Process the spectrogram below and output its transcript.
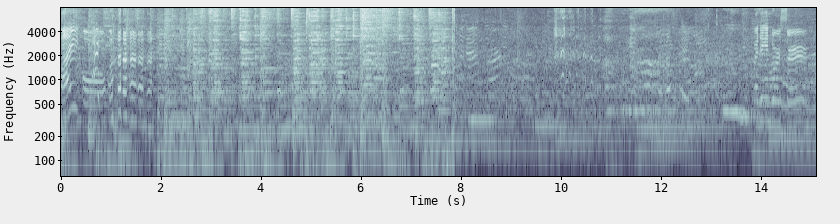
Hi, oh. Pwedeng endorser.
